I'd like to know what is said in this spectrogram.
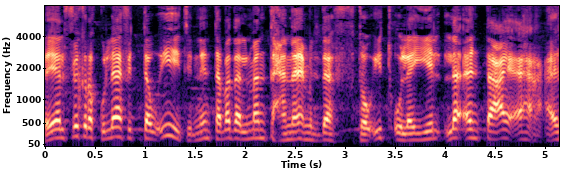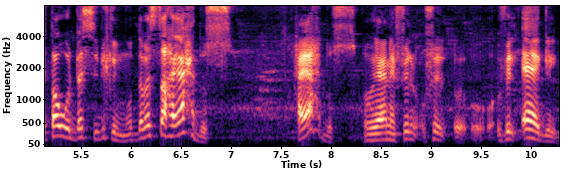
هي الفكرة كلها في التوقيت إن أنت بدل ما أنت هنعمل ده في توقيت قليل لا أنت هيطول بس بيك المدة بس هيحدث. هيحدث. هو يعني في في في الآجل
